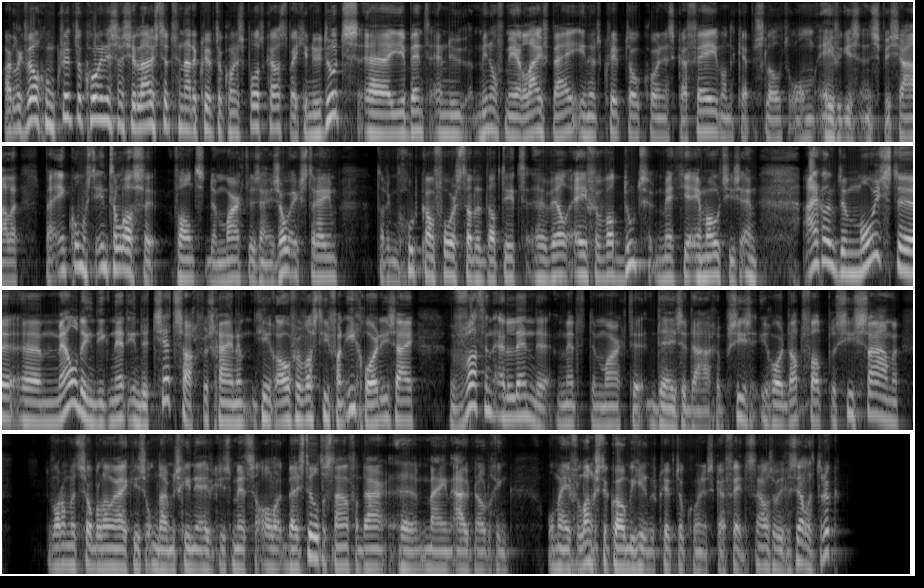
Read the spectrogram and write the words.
Hartelijk welkom CryptoCoiners als je luistert naar de CryptoCoiners podcast. Wat je nu doet, uh, je bent er nu min of meer live bij in het CryptoCoiners café, want ik heb besloten om eventjes een speciale bijeenkomst in te lassen. Want de markten zijn zo extreem dat ik me goed kan voorstellen dat dit uh, wel even wat doet met je emoties. En eigenlijk de mooiste uh, melding die ik net in de chat zag verschijnen hierover was die van Igor. Die zei, wat een ellende met de markten deze dagen. Precies, Igor, dat valt precies samen waarom het zo belangrijk is om daar misschien eventjes met z'n allen bij stil te staan. Vandaar uh, mijn uitnodiging om even langs te komen hier in het CryptoCoiners Café. Het is trouwens weer gezellig druk.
